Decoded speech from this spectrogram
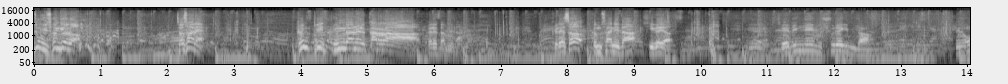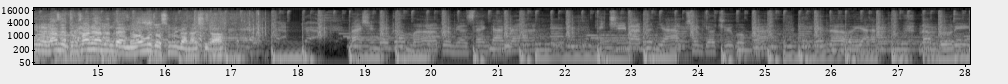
태조 이성계가 저 산에 금빛 융단을 깔아라 그랬답니다. 그래서 금산이다 이거요. 예, 제 닉네임은 슈렉입니다. 예, 오늘 남해 등산에 왔는데 너무 좋습니다, 날씨가. 맛있는 거 먹으면 생각나 기침하면 약 챙겨주고파 그게 너야 are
